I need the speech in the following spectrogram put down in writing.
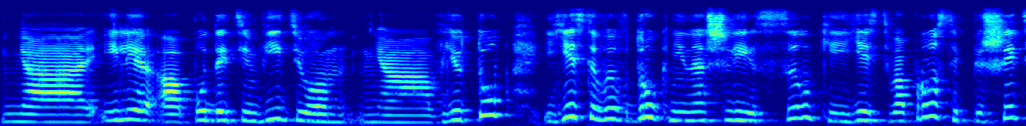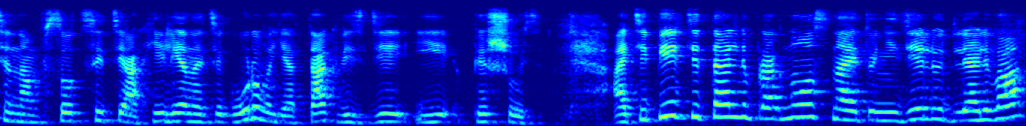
а, или а, под этим видео а, в YouTube. Если вы вдруг не нашли ссылки и есть вопросы, пишите нам в соцсетях. Елена Дегурова, я так везде и пишусь. А теперь детальный прогноз на эту неделю для Льва.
